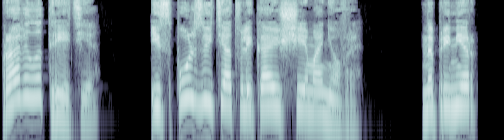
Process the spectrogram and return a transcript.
Правило третье. Используйте отвлекающие маневры. Например,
